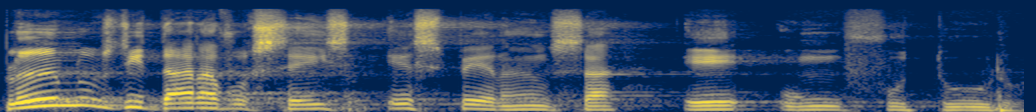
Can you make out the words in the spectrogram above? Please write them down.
planos de dar a vocês esperança e um futuro.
